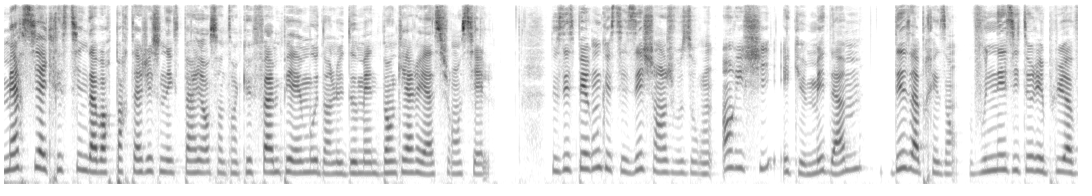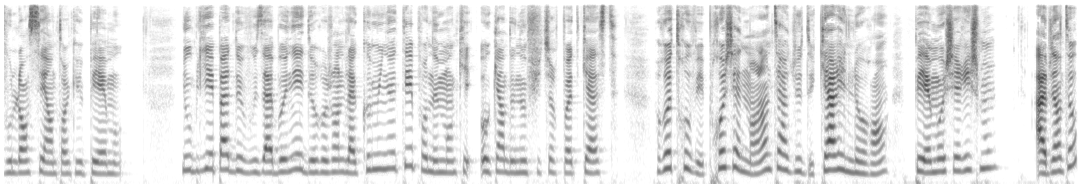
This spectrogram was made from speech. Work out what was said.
Merci à Christine d'avoir partagé son expérience en tant que femme PMO dans le domaine bancaire et assurantiel. Nous espérons que ces échanges vous auront enrichi et que, mesdames, dès à présent, vous n'hésiterez plus à vous lancer en tant que PMO. N'oubliez pas de vous abonner et de rejoindre la communauté pour ne manquer aucun de nos futurs podcasts. Retrouvez prochainement l'interview de Karine Laurent, PMO chez Richemont. À bientôt!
